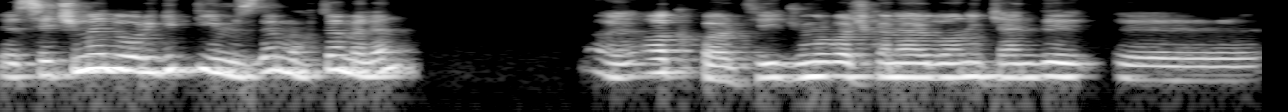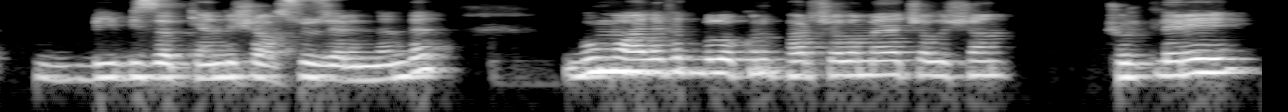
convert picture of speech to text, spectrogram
E, seçime doğru gittiğimizde muhtemelen e, AK Parti, Cumhurbaşkanı Erdoğan'ın kendi e, bizzat kendi şahsı üzerinden de bu muhalefet blokunu parçalamaya çalışan, Kürtleri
